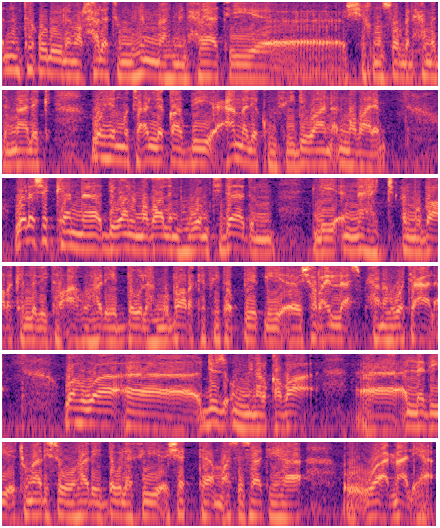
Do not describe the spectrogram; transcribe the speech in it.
ننتقل إلى مرحلة مهمة من حياة آه، الشيخ منصور بن حمد المالك وهي المتعلقة بعملكم في ديوان المظالم. ولا شك أن ديوان المظالم هو امتداد للنهج المبارك الذي ترعاه هذه الدولة المباركة في تطبيق آه، شرع الله سبحانه وتعالى. وهو آه، جزء من القضاء الذي تمارسه هذه الدولة في شتى مؤسساتها وأعمالها.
